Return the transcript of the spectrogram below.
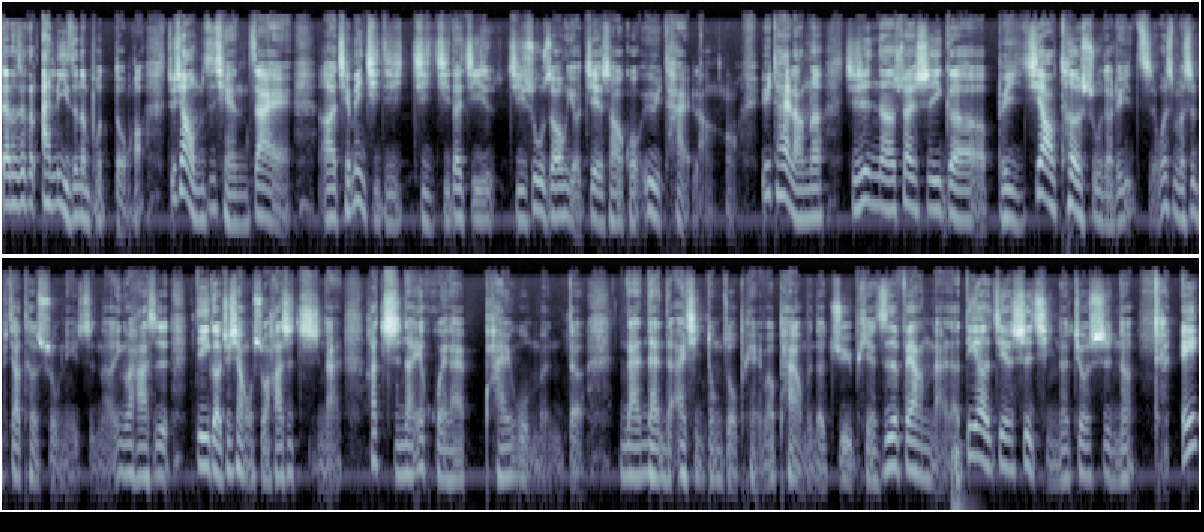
但是这个案例真的不多哈，就像我们之前在呃前面几集几集的集集数中有介绍过玉太郎哈，玉太郎呢其实呢算是一个比较特殊的例子。为什么是比较特殊例子呢？因为他是第一个，就像我说他是直男，他直男又回来拍我们的男男的爱情动作片，有没有拍我们的剧片，这是非常难的。第二件事情呢，就是呢，诶，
